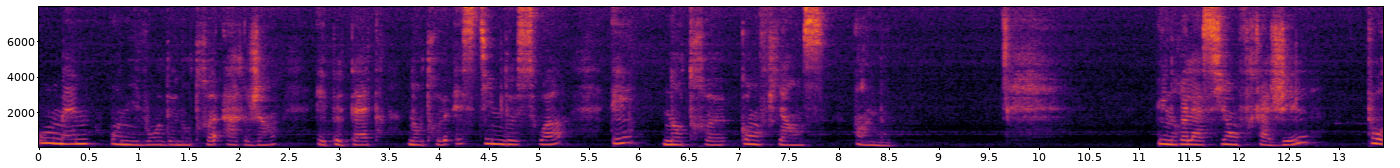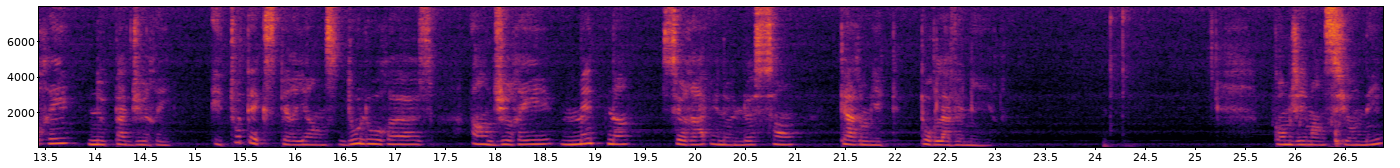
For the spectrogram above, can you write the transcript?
ou même au niveau de notre argent et peut-être notre estime de soi et notre confiance en nous. Une relation fragile pourrait ne pas durer et toute expérience douloureuse endurée maintenant sera une leçon karmique pour l'avenir. Comme j'ai mentionné,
